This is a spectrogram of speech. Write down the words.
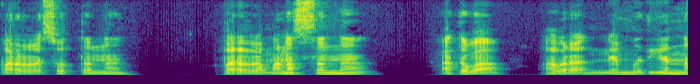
ಪರರ ಸ್ವತ್ತನ್ನ, ಪರರ ಮನಸ್ಸನ್ನ ಅಥವಾ ಅವರ ನೆಮ್ಮದಿಯನ್ನ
